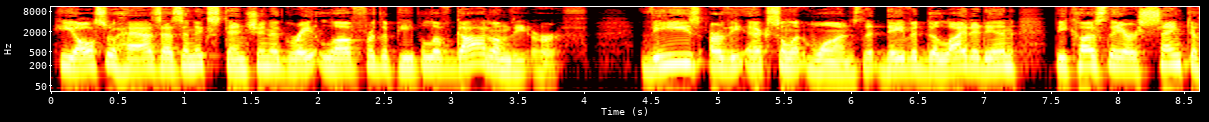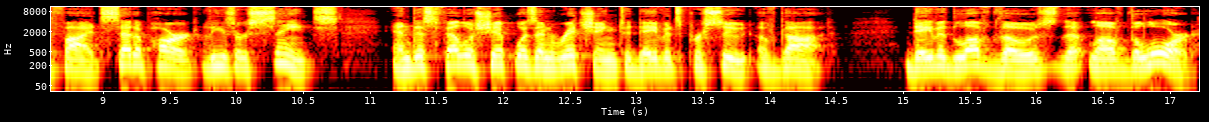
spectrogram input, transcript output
he also has as an extension a great love for the people of God on the earth. These are the excellent ones that David delighted in because they are sanctified, set apart. These are saints, and this fellowship was enriching to David's pursuit of God. David loved those that loved the Lord,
